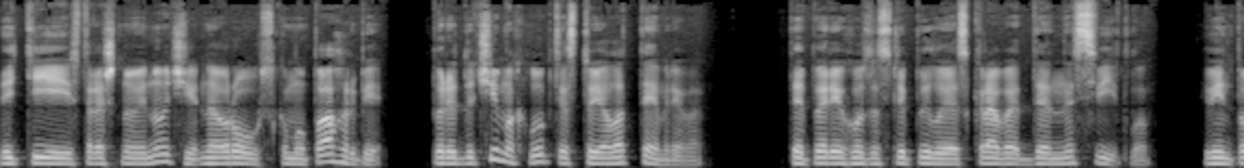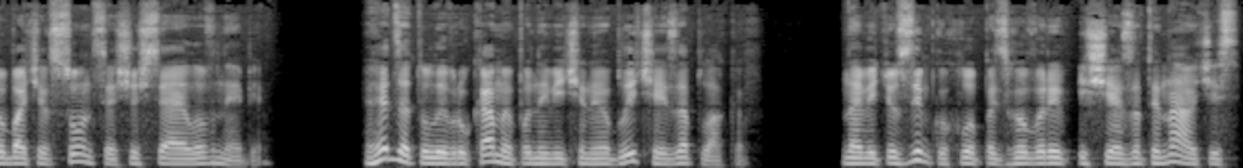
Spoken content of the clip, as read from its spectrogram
Від тієї страшної ночі на Роукському пагорбі перед очима хлопця стояла темрява. Тепер його засліпило яскраве денне світло. Він побачив сонце, що сяяло в небі. Гет затулив руками поневічене обличчя і заплакав. Навіть узимку хлопець говорив іще затинаючись,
